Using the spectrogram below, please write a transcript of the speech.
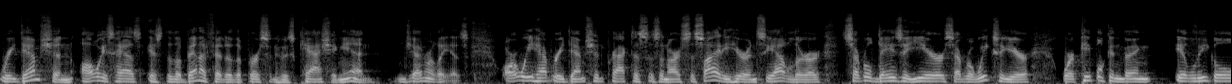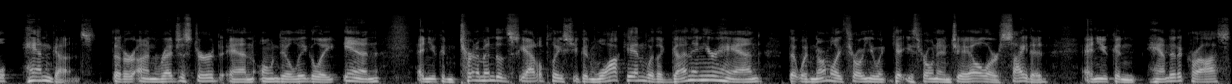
redemption always has is to the benefit of the person who's cashing in, generally is. Or we have redemption practices in our society here in Seattle. There are several days a year, several weeks a year, where people can bring illegal handguns that are unregistered and owned illegally in, and you can turn them into the Seattle police. You can walk in with a gun in your hand that would normally throw you get you thrown in jail or cited, and you can hand it across,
